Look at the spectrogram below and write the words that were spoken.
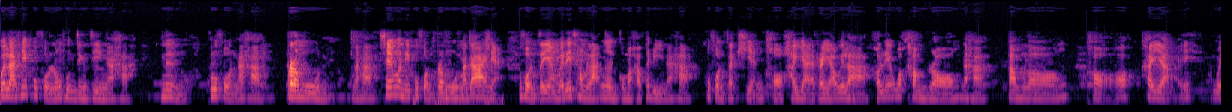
เวลาที่ครูฝนลงทุนจริงๆอะค่ะหนึ่งครูฝนนะคะ ประมูล นะคะ เช่นวันนี้ครูฝนประมูลมาได้เนี่ยครูฝนจะยังไม่ได้ชำระเงินกรมคับคดีนะคะครูฝนจะเขียนขอขยายระยะเวลาเขาเรียกว่าคำร้องนะคะคำร้องขอขยายเว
